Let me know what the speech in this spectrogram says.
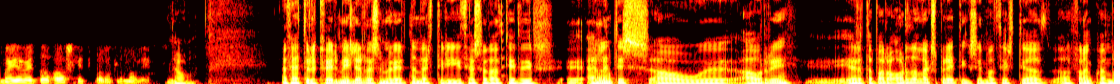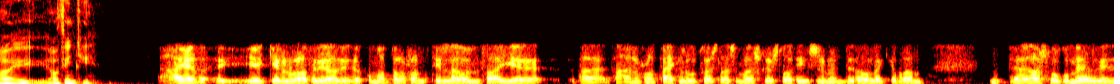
með ég veit að það skipt bara allir máli. Já, en þetta eru tveir miljardar sem eru erðnamertir í þessar algjörðir Erlendis á eh, ári. Er þetta bara orðalagsbreyting sem það þurfti að, að framkvæma í, á þingi? Það er, ég gerum ráð fyrir að þetta koma bara fram til að um það. Ég það, það er náttúrulega tæknileg útværsla sem að skrifstóða þýnsinu myndi þá leggja fram aðslokku með við,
